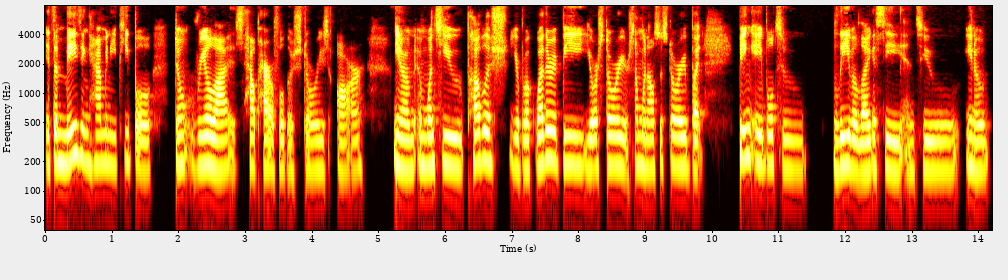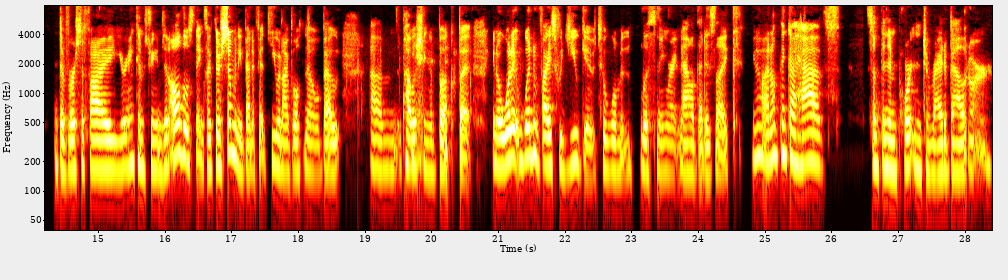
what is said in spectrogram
it's amazing how many people don't realize how powerful their stories are. You know, and once you publish your book, whether it be your story or someone else's story, but being able to leave a legacy and to you know diversify your income streams and all those things. Like there's so many benefits you and i both know about um, publishing a book but you know what what advice would you give to a woman listening right now that is like you know i don't think i have something important to write about or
